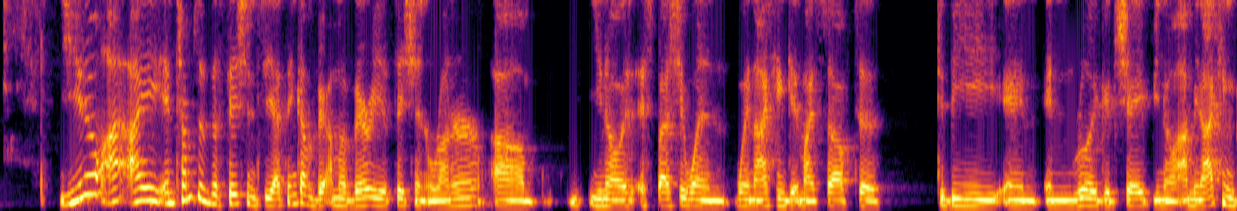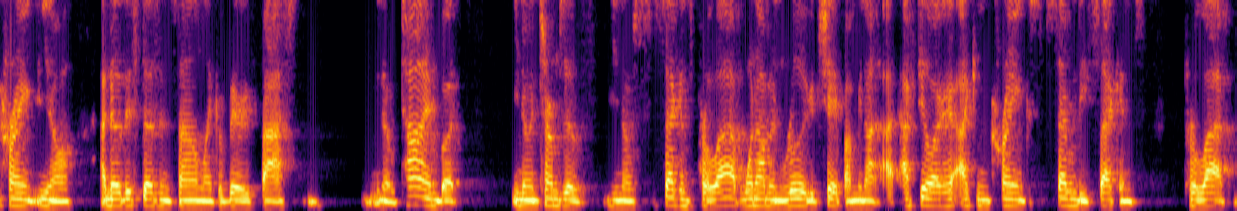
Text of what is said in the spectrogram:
you know I, I, in terms of efficiency i think i'm ve- i'm a very efficient runner um, you know especially when when i can get myself to to be in in really good shape. You know, I mean, I can crank. You know, I know this doesn't sound like a very fast, you know, time, but you know, in terms of you know seconds per lap, when I'm in really good shape, I mean, I, I feel like I can crank 70 seconds per lap.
